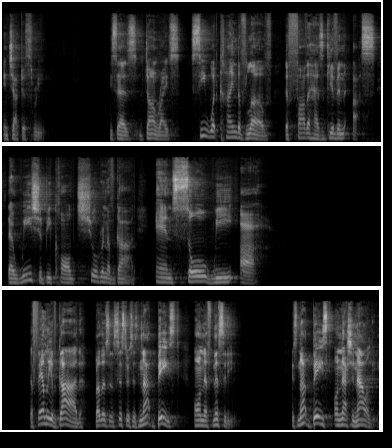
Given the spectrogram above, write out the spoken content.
in chapter 3. He says, John writes, See what kind of love the Father has given us, that we should be called children of God. And so we are. The family of God, brothers and sisters, is not based on ethnicity. It's not based on nationality.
